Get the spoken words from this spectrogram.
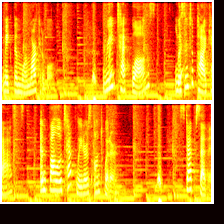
make them more marketable. Read tech blogs, listen to podcasts, and follow tech leaders on Twitter. Step 7.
